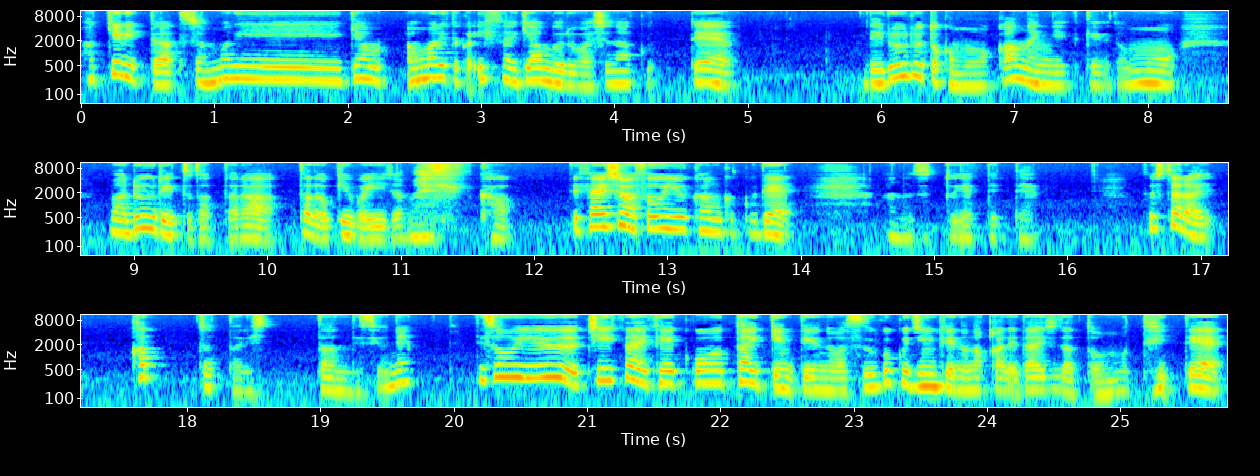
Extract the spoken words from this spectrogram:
はっきり言って私あんまりギャンあんまりというか一切ギャンブルはしなくってでルールとかも分かんないんですけれどもまあルーレットだったらただ置けばいいじゃないですか。で最初はそういう感覚であのずっとやっててそしたら勝っちゃったりしたんですよね。でそういう小さい成功体験っていうのはすごく人生の中で大事だと思っていて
